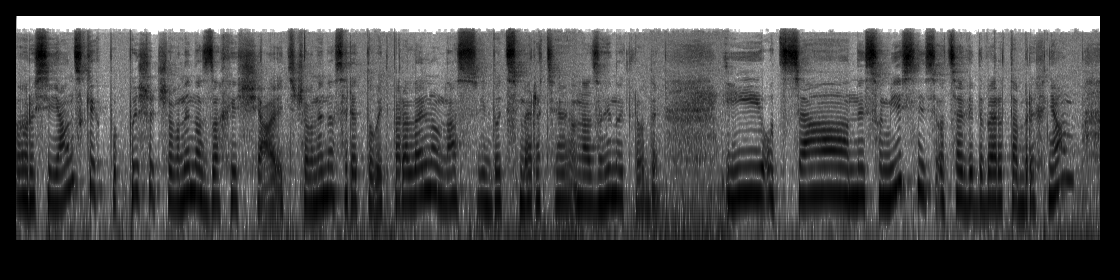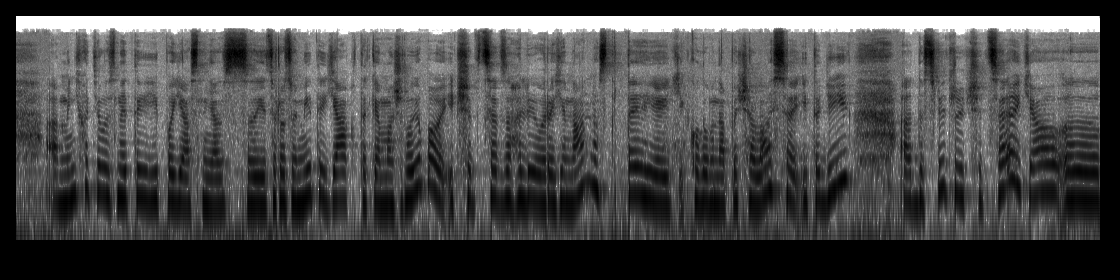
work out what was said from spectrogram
росіянських пишуть, що вони нас захищають, що вони нас рятують. Паралельно у нас йдуть смерті, у нас гинуть люди. І оця несумісність, оця відверта брехня, мені хотілося знайти її пояснення, зрозуміти, як таке можливо, і чи це взагалі оригінальна стратегія, коли вона почалася. І тоді, е, досліджуючи це, я е,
